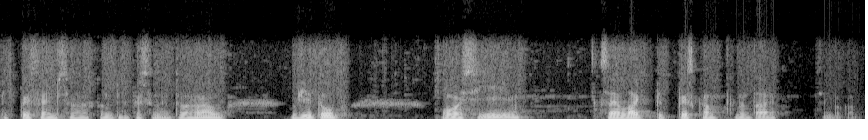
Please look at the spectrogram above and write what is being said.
підписуємося, хто не підписаний в Telegram, в YouTube. Ось і все, лайк, підписка, коментар. Всім пока.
